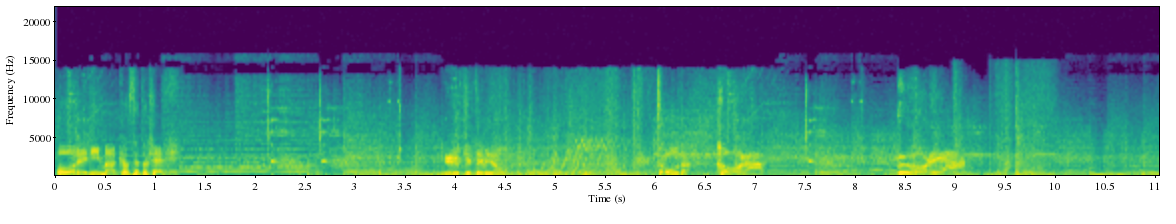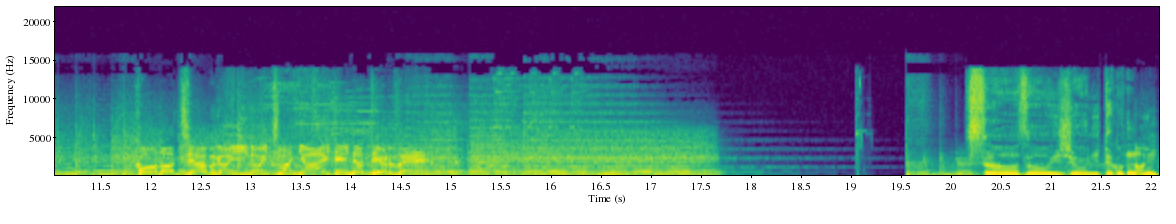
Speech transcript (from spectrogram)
俺に任せとけ。受けてみろ。どうだ？ほら。おりゃこのジャブが胃の一番に相手になってやるぜ。想像以上に手こ何？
